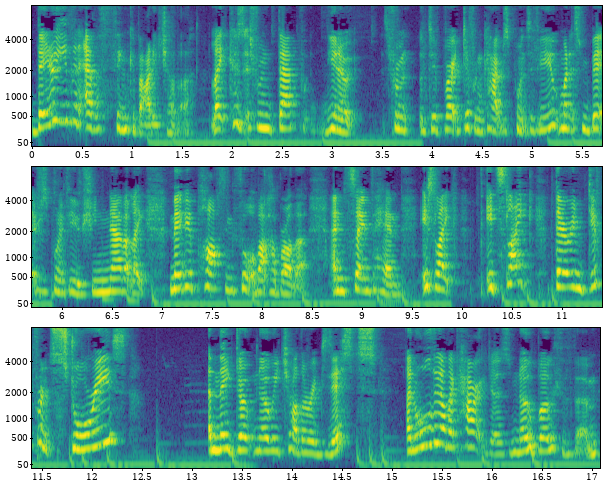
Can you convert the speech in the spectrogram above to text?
They don't even ever think about each other. Like, because it's from their you know from different characters' points of view. When it's from Beatrice's point of view, she never like maybe a passing thought about her brother, and same for him. It's like it's like they're in different stories, and they don't know each other exists, and all the other characters know both of them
